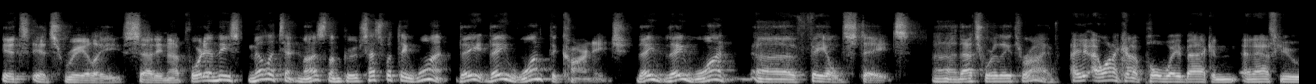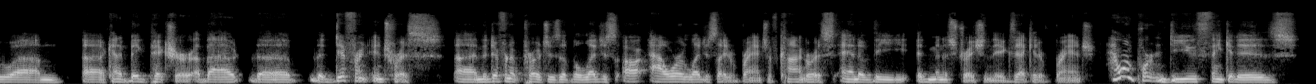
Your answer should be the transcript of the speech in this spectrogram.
It's it's really setting up for it. And these militant Muslim groups, that's what they want. They they want the carnage. They they want uh, failed states. Uh, that's where they thrive. I, I want to kind of pull way back and, and ask you um, uh, kind of big picture about the the different interests uh, and the different approaches of the legis- our, our, legislative branch of Congress and of the administration, the executive branch. How important do you think it is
